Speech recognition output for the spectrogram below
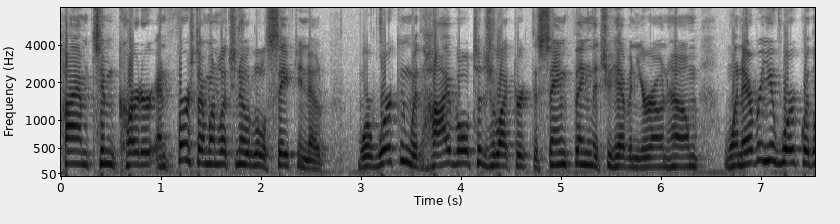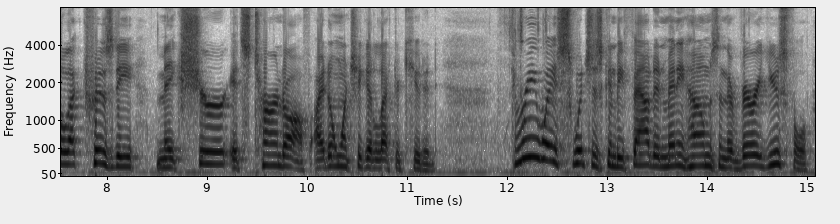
Hi, I'm Tim Carter, and first I want to let you know a little safety note. We're working with high voltage electric, the same thing that you have in your own home. Whenever you work with electricity, make sure it's turned off. I don't want you to get electrocuted. Three-way switches can be found in many homes and they're very useful.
